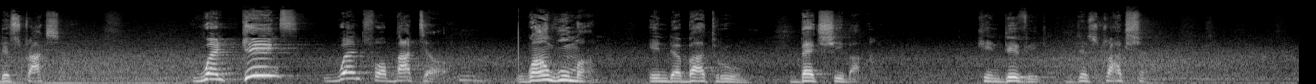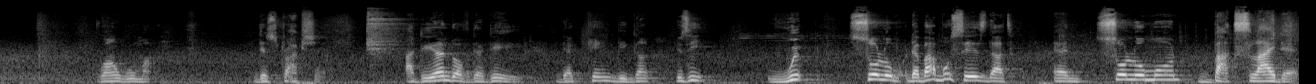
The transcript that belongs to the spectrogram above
distraction. When kings went for battle, one woman in the bathroom, Bathsheba, King David, distraction. One woman, distraction. At the end of the day, the king began. You see, we, Solomon, the Bible says that, and Solomon backslided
